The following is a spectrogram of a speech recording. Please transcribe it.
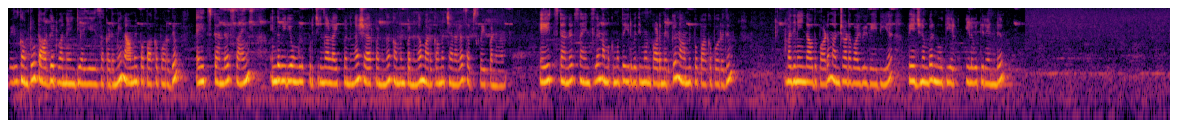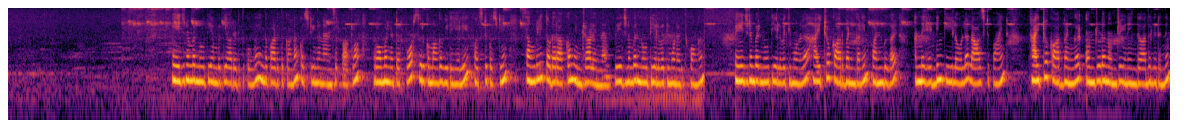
Welcome to target one ninety IAS academy நாம் இப்போ பார்க்க போகிறது எயிட் ஸ்டாண்டர்ட் சயின்ஸ் இந்த வீடியோ உங்களுக்கு பிடிச்சிருந்தா லைக் பண்ணுங்கள் ஷேர் பண்ணுங்கள் கமெண்ட் பண்ணுங்கள் மறக்காமல் சேனலை சப்ஸ்கிரைப் பண்ணுங்கள் எயிட் ஸ்டாண்டர்ட் சயின்ஸில் நமக்கு மொத்தம் இருபத்தி மூணு பாடம் இருக்குது நாம் இப்போ பார்க்க போகிறது பதினைந்தாவது பாடம் அன்றாட வாழ்வில் வேதிய பேஜ் நம்பர் நூற்றி எல் எழுபத்தி ரெண்டு. பேஜ் நம்பர் நூற்றி ஐம்பத்தி ஆறு எடுத்துக்கோங்க. இந்த பாடத்துக்கான கொஸ்டின் அண்ட் ஆன்சர் பார்க்கலாம். ரோமன் லெட்டர் ஃபோர் சுருக்கமாக விடையலி ஃபஸ்ட்டு கொஸ்டின் சங்கிலி தொடராக்கம் என்றால் என்ன? பேஜ் நம்பர் நூற்றி எழுபத்தி மூணு எடுத்துக்கோங்க. பேஜ் நம்பர் நூற்றி எழுபத்தி மூணில் ஹைட்ரோ கார்பன்களின் பண்புகள் அந்த ஹெட்டிங் கீழே உள்ள லாஸ்ட் பாயிண்ட் ஹைட்ரோ கார்பன்கள் ஒன்றுடன் ஒன்று இணைந்து அதிலிருந்து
